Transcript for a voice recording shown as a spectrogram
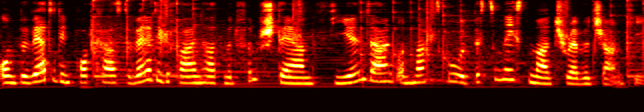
und bewerte den Podcast, wenn er dir gefallen hat, mit 5 Sternen. Vielen Dank und macht's gut. Bis zum nächsten Mal, Travel Junkie.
